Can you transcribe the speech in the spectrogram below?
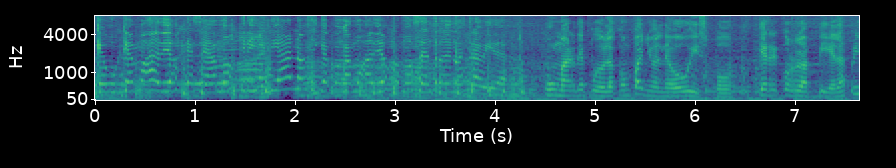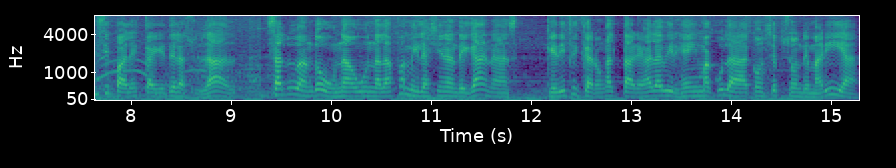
Que busquemos a Dios, que seamos cristianos y que pongamos a Dios como centro de nuestra vida. Un mar de pueblo acompañó al nuevo obispo, que recorrió a pie las principales calles de la ciudad, saludando una a una a las familias chinandeganas que edificaron altares a la Virgen Inmaculada Concepción de María,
